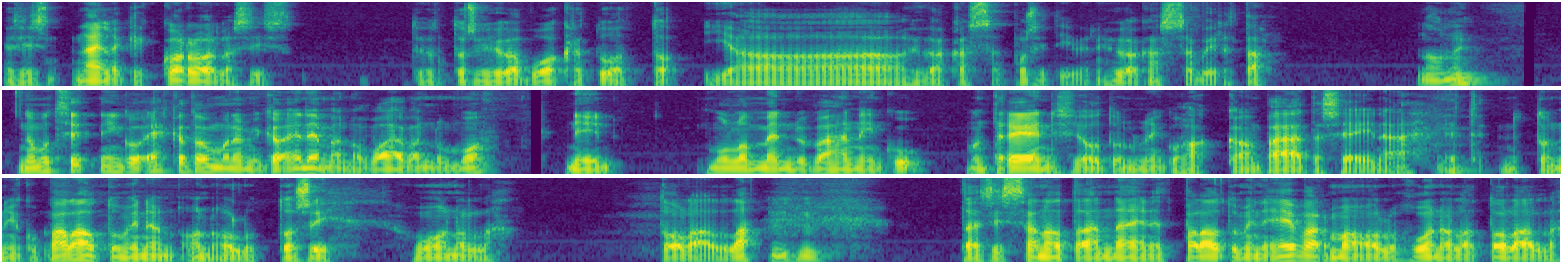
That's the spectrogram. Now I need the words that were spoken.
Ja siis näilläkin koroilla siis tosi hyvä vuokratuotto ja hyvä kassa, positiivinen, hyvä kassavirta. No niin. No mutta sitten niinku, ehkä tuommoinen, mikä enemmän on vaivannut mua, niin mulla on mennyt vähän niin kuin, mun treenissä joutunut niin kuin hakkaan päätä seinää. Et nyt on niin kuin, palautuminen on ollut tosi huonolla tolalla. Mm-hmm tai siis sanotaan näin, että palautuminen ei varmaan ollut huonolla tolalla,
